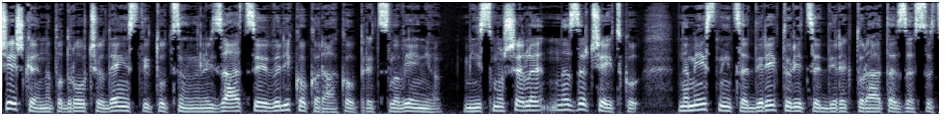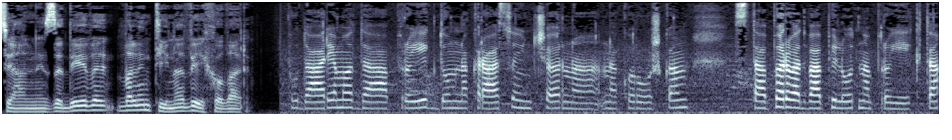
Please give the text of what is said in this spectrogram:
Češka je na področju deinstitucionalizacije veliko korakov pred Slovenijo. Mi smo šele na začetku. Namestnica direktorice direktorata za socialne zadeve Valentina Vehovar. Poudarjamo, da projekt Dom na Krasu in Črna na Koroškem sta prva dva pilotna projekta,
